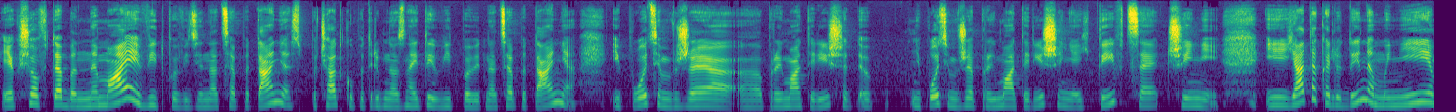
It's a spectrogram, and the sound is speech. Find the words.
І якщо в тебе немає відповіді на це питання, спочатку потрібно знайти відповідь на це питання і потім вже е, приймати рішення. І потім вже приймати рішення, йти в це чи ні. І я така людина, мені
